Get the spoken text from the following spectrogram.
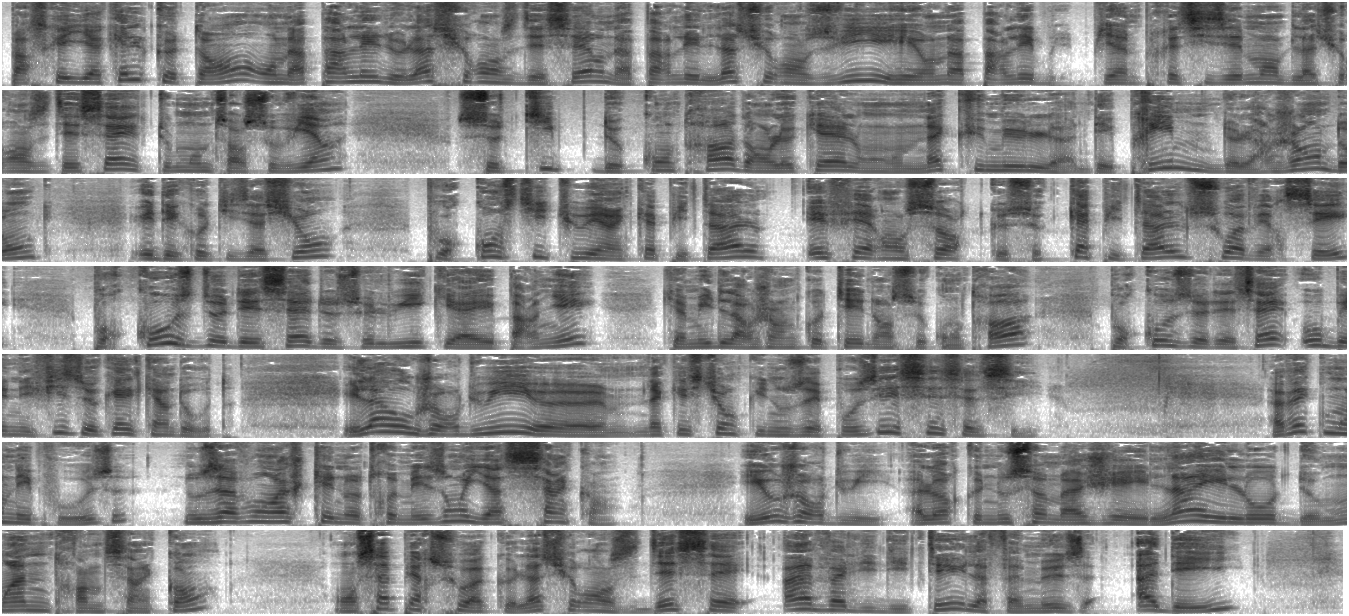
Parce qu'il y a quelque temps, on a parlé de l'assurance décès, on a parlé de l'assurance vie et on a parlé bien précisément de l'assurance décès, tout le monde s'en souvient. Ce type de contrat dans lequel on accumule des primes, de l'argent donc, et des cotisations pour constituer un capital et faire en sorte que ce capital soit versé pour cause de décès de celui qui a épargné, qui a mis de l'argent de côté dans ce contrat, pour cause de décès au bénéfice de quelqu'un d'autre. Et là, aujourd'hui, euh, la question qui nous est posée, c'est celle-ci. Avec mon épouse, nous avons acheté notre maison il y a cinq ans. Et aujourd'hui, alors que nous sommes âgés l'un et l'autre de moins de 35 ans, on s'aperçoit que l'assurance décès invalidité, la fameuse ADI,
